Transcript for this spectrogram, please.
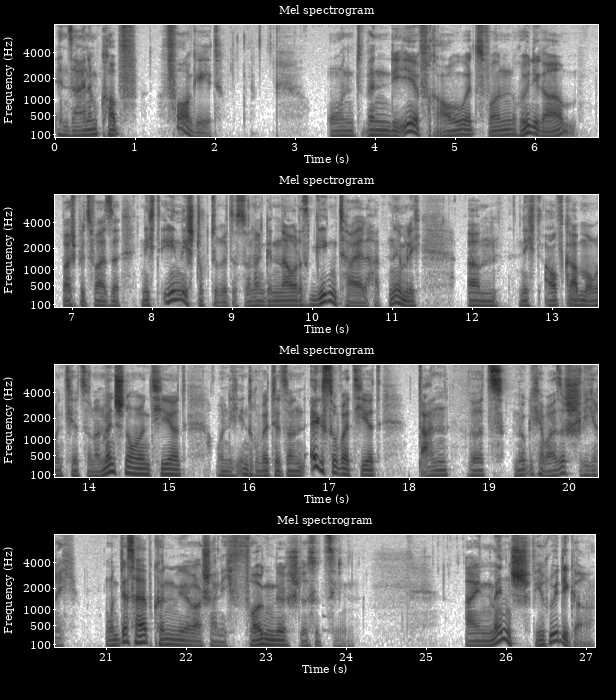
in seinem Kopf vorgeht. Und wenn die Ehefrau jetzt von Rüdiger beispielsweise nicht ähnlich strukturiert ist, sondern genau das Gegenteil hat, nämlich ähm, nicht aufgabenorientiert, sondern menschenorientiert und nicht introvertiert, sondern extrovertiert, dann wird es möglicherweise schwierig. Und deshalb können wir wahrscheinlich folgende Schlüsse ziehen. Ein Mensch wie Rüdiger,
